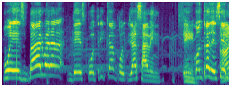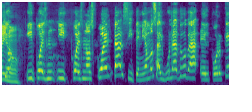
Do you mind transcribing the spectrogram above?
Pues Bárbara despotrica, pues ya saben, Sí. en contra de Sergio. Ay, no. Y pues, y pues nos cuenta si teníamos alguna duda, el por qué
